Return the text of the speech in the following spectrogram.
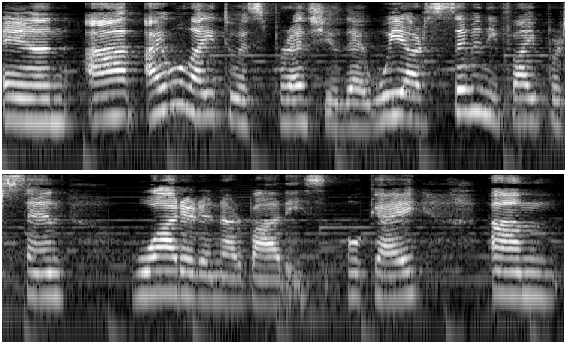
and I, I would like to express you that we are 75% water in our bodies okay um,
